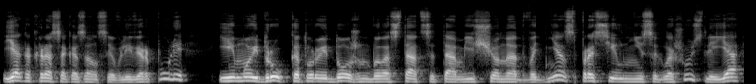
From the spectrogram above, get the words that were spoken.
Я как раз оказался в Ливерпуле, и мой друг, который должен был остаться там еще на два дня, спросил, не соглашусь ли я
